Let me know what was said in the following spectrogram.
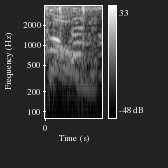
Come on, baby.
